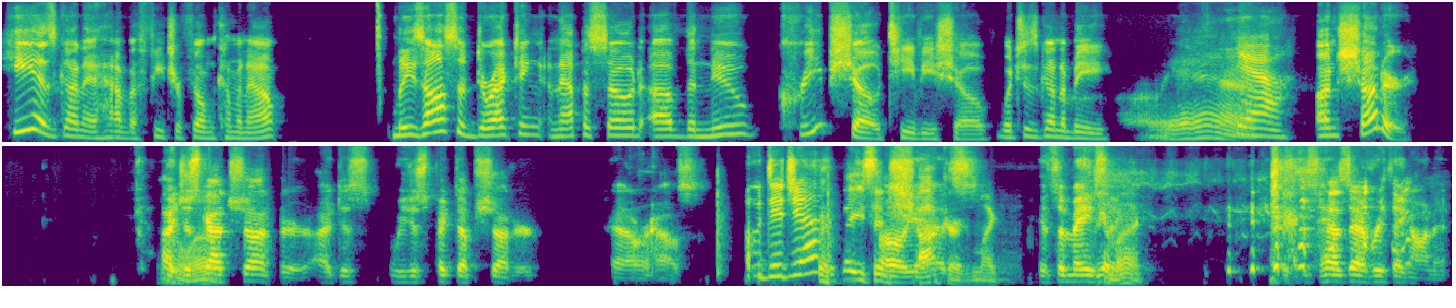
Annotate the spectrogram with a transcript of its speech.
He is going to have a feature film coming out. But he's also directing an episode of the new Creepshow TV show, which is going to be Oh yeah. yeah. on Shudder. I just got Shudder. I just we just picked up Shudder at our house. Oh, did you? I thought you said Oh, shocker. it's- I'm like, It's amazing. yeah. It just has everything on it.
